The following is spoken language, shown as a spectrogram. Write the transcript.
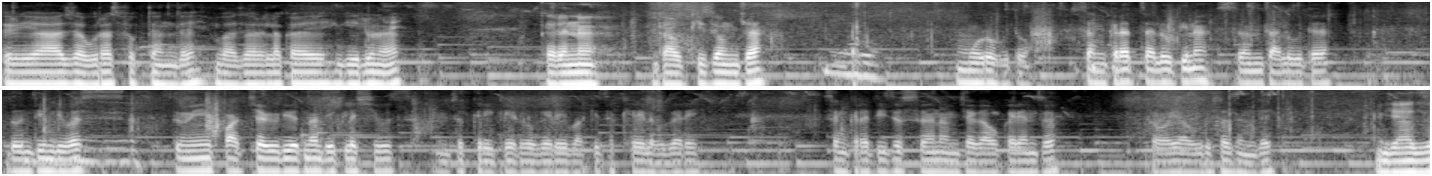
तर या आज औराच फक्त आहे बाजाराला काय गेलो नाही. कारण गावकीच आमच्या. मोर होतो. संक्रांत चालू होती ना सण चालू होतं. दोन तीन दिवस तुम्ही पाचच्या व्हिडिओतना देखलं शिवच आमचं क्रिकेट वगैरे बाकीचं खेळ वगैरे. संक्रांतीचं सण आमच्या गावकऱ्यांचं. तेव्हा या आवडूचा जमलं. म्हणजे आज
